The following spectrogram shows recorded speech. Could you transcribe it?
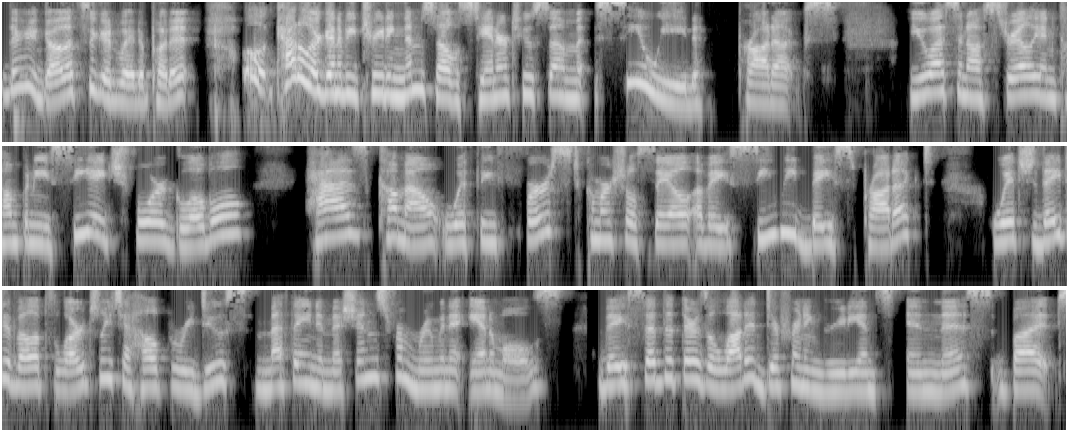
there you go. That's a good way to put it. Well, cattle are going to be treating themselves, Tanner, to some seaweed products. US and Australian company CH4 Global has come out with the first commercial sale of a seaweed based product, which they developed largely to help reduce methane emissions from ruminant animals. They said that there's a lot of different ingredients in this, but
